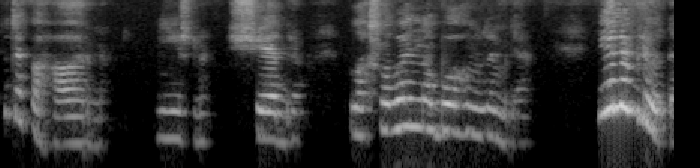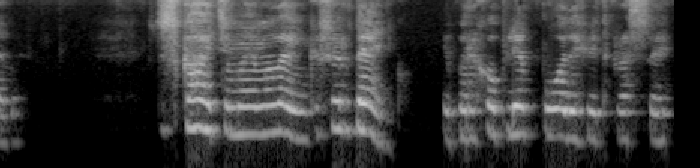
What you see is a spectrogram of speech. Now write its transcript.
Ти така гарна, ніжна, щедра, благословенна Богом земля. Я люблю тебе. Стискається моє маленьке серденько і перехоплює подих від краси,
